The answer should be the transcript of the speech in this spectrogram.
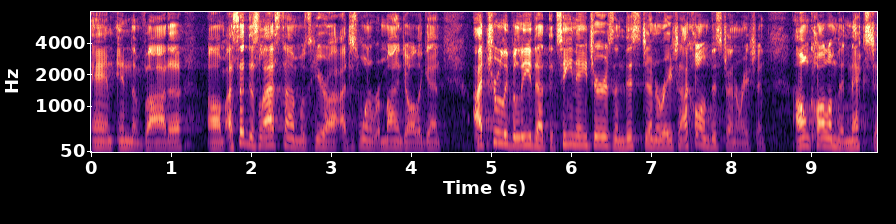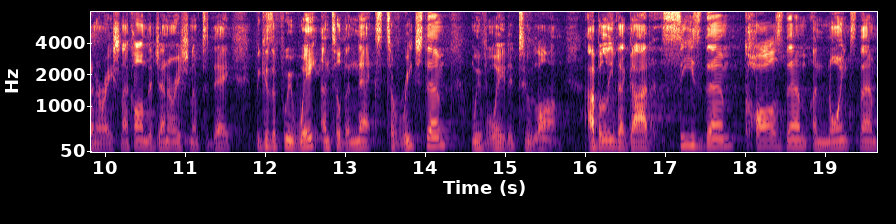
and in Nevada. Um, I said this last time I was here. I, I just want to remind y'all again. I truly believe that the teenagers in this generation, I call them this generation, I don't call them the next generation, I call them the generation of today, because if we wait until the next to reach them, we've waited too long. I believe that God sees them, calls them, anoints them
